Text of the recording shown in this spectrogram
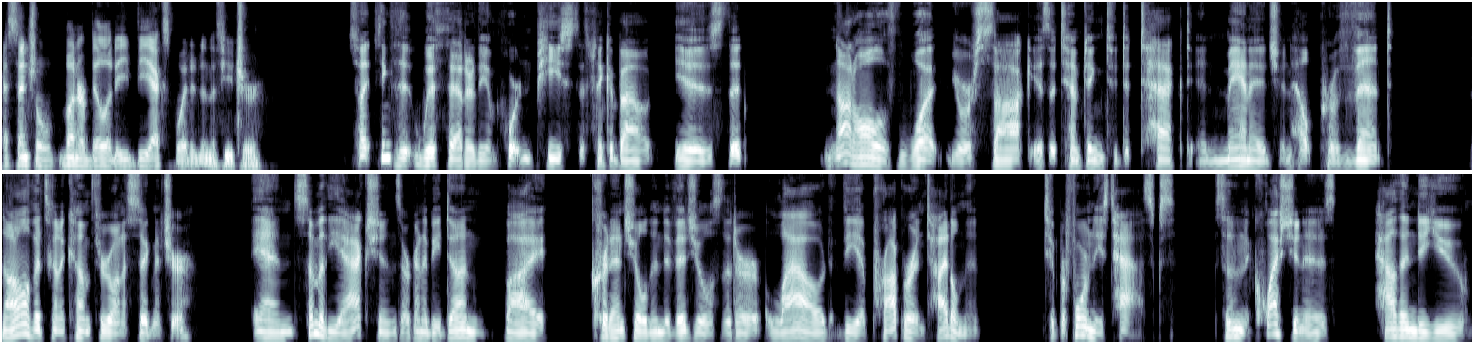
essential vulnerability be exploited in the future. So I think that with that, or the important piece to think about is that not all of what your SOC is attempting to detect and manage and help prevent, not all of it's going to come through on a signature. And some of the actions are going to be done by credentialed individuals that are allowed via proper entitlement to perform these tasks. So then the question is, how then do you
